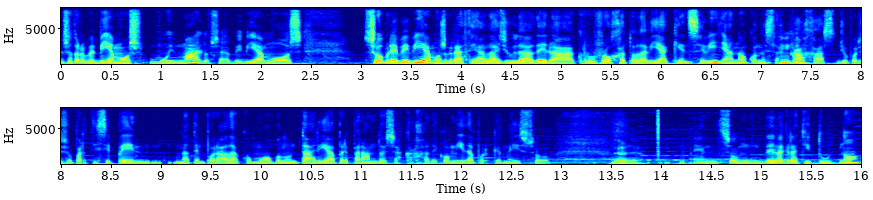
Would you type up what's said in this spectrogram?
nosotros vivíamos muy mal, o sea, vivíamos sobrevivíamos gracias a la ayuda de la Cruz Roja todavía aquí en Sevilla, ¿no? Con estas Ujú. cajas. Yo por eso participé en una temporada como voluntaria preparando esas cajas de comida porque me hizo Ya, ya. en son de la gratitud, ¿no?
